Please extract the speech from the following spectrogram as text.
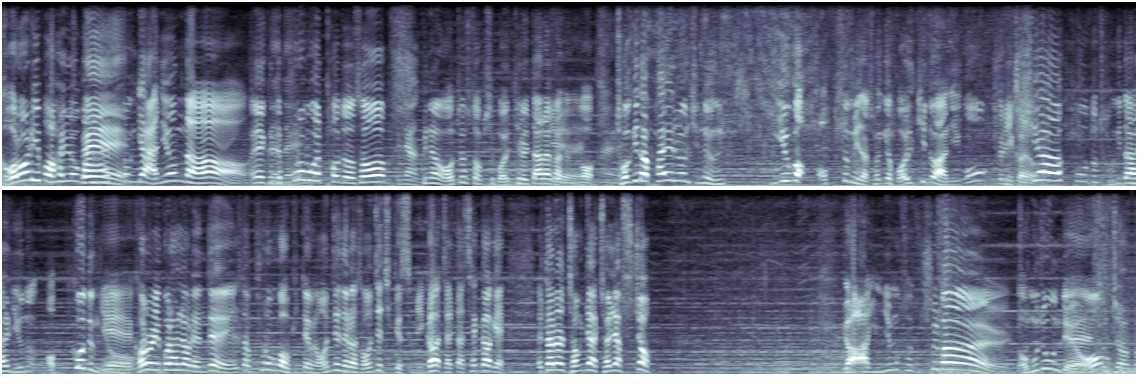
걸어리버 하려고 네. 했던 게 아니었나. 예, 근데 네네. 프로브가 터져서 그냥 그냥 어쩔 수 없이 멀티를 따라가는 예. 거. 네. 저기다 파일런 짓는 이유가 없습니다. 저기가 멀티도 아니고 그러니까요 시야고도 저기다 할 이유는 없거든요. 예, 걸어 입을 하려고 했는데 일단 프로브가 없기 때문에 언제 내려서 언제 짓겠습니까? 자, 일단 생각에 일단은 정략 전략 수정. 야 임진묵 선수 출발 너무 좋은데요. 네, 그렇죠.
